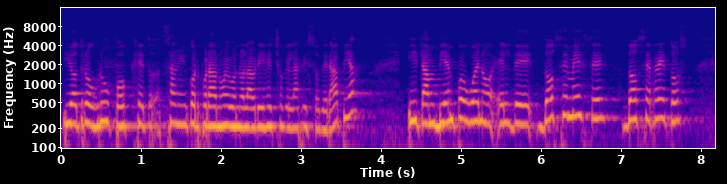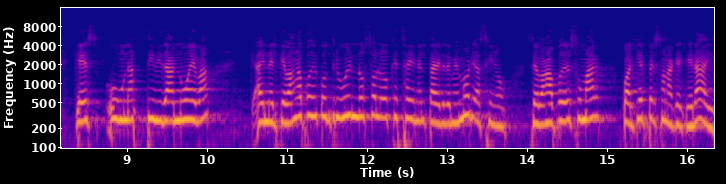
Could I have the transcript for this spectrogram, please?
y otros grupos que se han incorporado nuevos no la habréis hecho, que es la risoterapia. Y también, pues bueno, el de 12 meses, 12 retos, que es una actividad nueva en el que van a poder contribuir no solo los que estáis en el taller de memoria, sino se van a poder sumar cualquier persona que queráis.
